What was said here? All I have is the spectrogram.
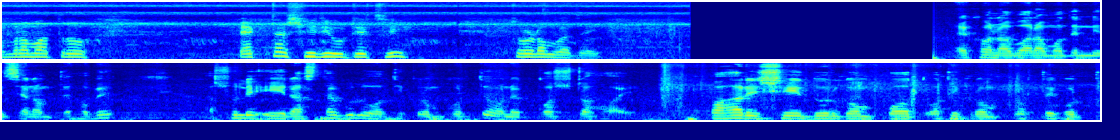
আমরা মাত্র একটা সিঁড়ি উঠেছি চলুন আমরা যাই। এখন আবার আমাদের নিচে নামতে হবে। আসলে এই রাস্তাগুলো অতিক্রম করতে অনেক কষ্ট হয়। পাহাড়ি সেই দুর্গম পথ অতিক্রম করতে করতে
